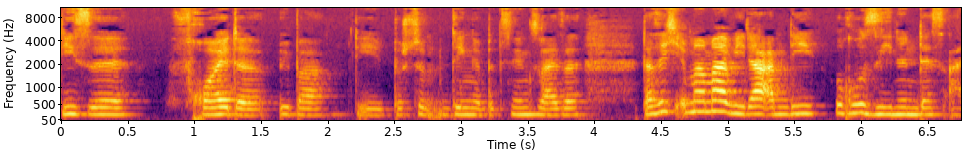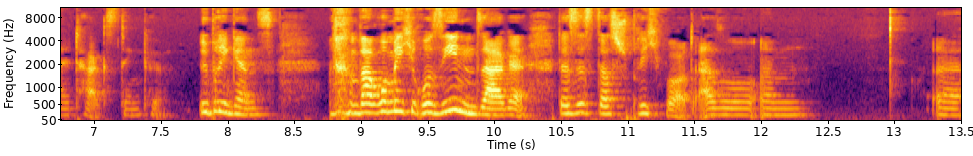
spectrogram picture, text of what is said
diese Freude über die bestimmten Dinge, beziehungsweise dass ich immer mal wieder an die Rosinen des Alltags denke. Übrigens, warum ich Rosinen sage, das ist das Sprichwort. Also, ähm, äh,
